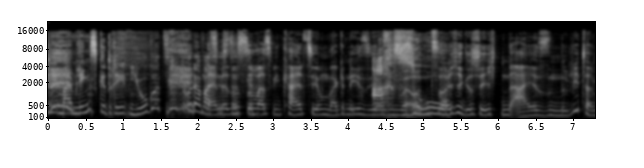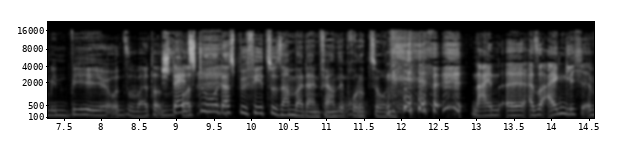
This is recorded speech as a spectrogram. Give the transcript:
die in meinem links gedrehten Joghurt sind oder was Nein, ist das? das ist sowas wie Calcium, Magnesium so. und solche Geschichten, Eisen, Vitamin B und so weiter. Und Stellst so du das Buffet zusammen bei deinen Fernsehproduktionen? Nein, äh, also eigentlich, äh,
